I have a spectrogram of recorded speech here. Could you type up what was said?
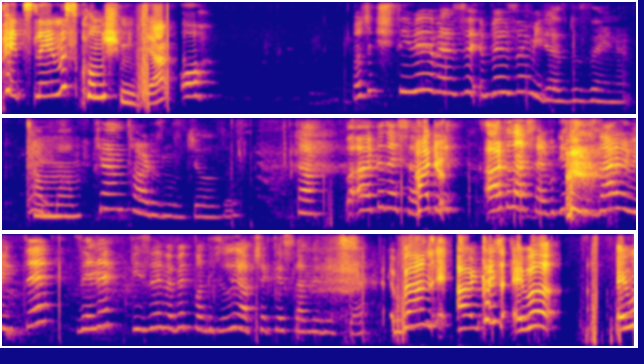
petlerimiz konuşmayacak. Oh. Azıcık işte TV'ye benze benzemeyeceğiz biz Zeynep. Tamam. Kendi tarzımızı çalacağız. Tamam. Arkadaşlar. Hadi. bugün- arkadaşlar bugün sizlerle birlikte Zeynep bize bebek bakıcılığı yapacak Eslem'le birlikte. Ben arkadaşlar eve eve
